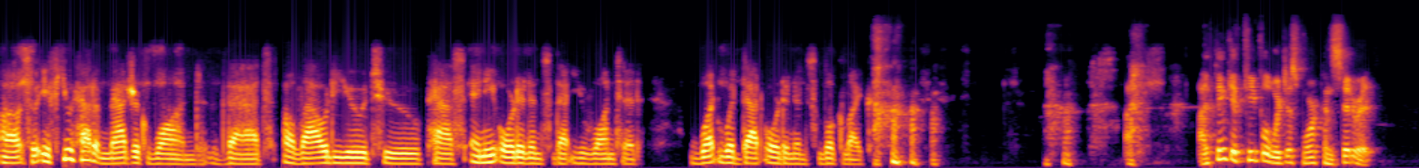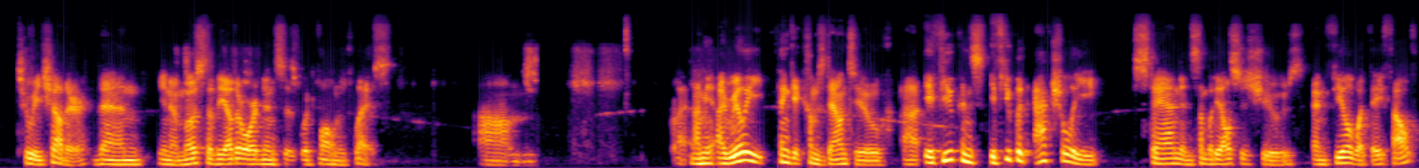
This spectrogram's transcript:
Uh, so if you had a magic wand that allowed you to pass any ordinance that you wanted, what would that ordinance look like? I think if people were just more considerate to each other, then you know most of the other ordinances would fall in place. Um, I mean, I really think it comes down to uh, if you can, if you could actually stand in somebody else's shoes and feel what they felt,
